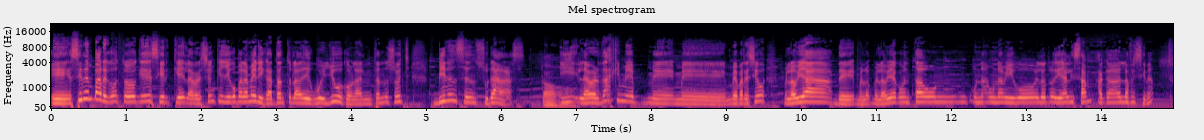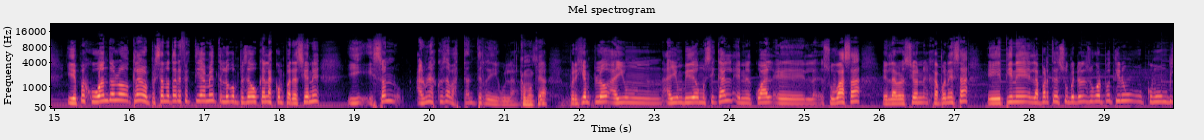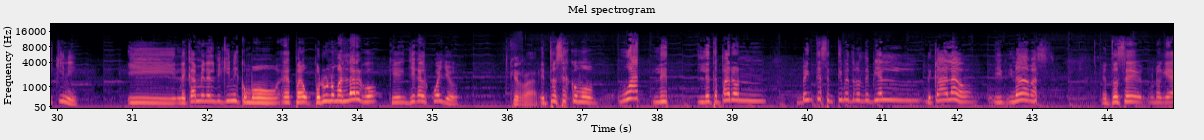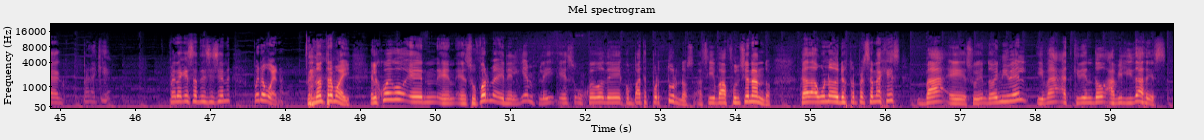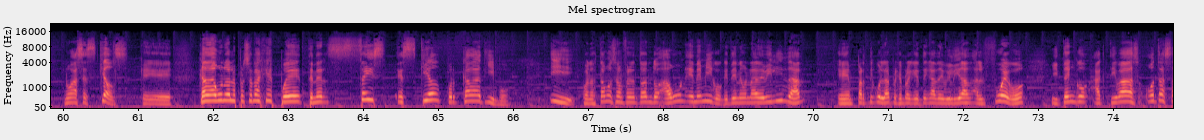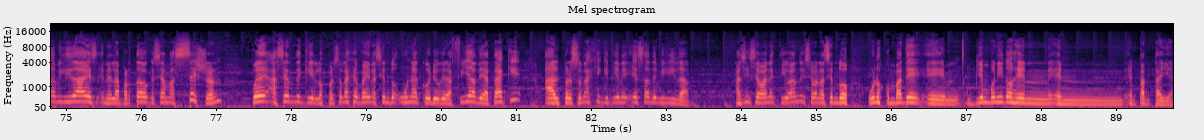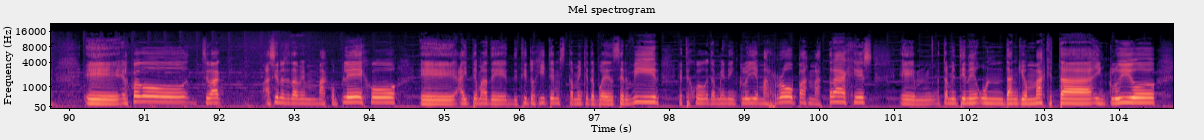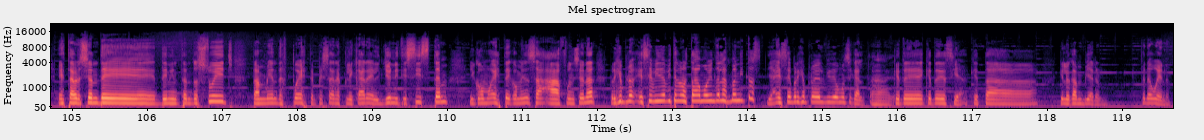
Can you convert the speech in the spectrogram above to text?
Eh, sin embargo, tengo que decir que la versión que llegó para América, tanto la de Wii U como la de Nintendo Switch, vienen censuradas. Oh. Y la verdad es que me, me, me, me pareció, me lo había, de, me, lo, me lo había comentado un, una- un amigo el otro día, Alisam, acá en la oficina. Y después jugándolo, claro, empecé a notar efectivamente, luego empecé a buscar las comparaciones y, y son algunas cosas bastante ridículas. ¿Cómo o sea, por ejemplo, hay un, hay un video musical en el cual eh, Subasa, en la versión japonesa, eh, tiene en la parte superior de su cuerpo, tiene un- como un bikini. Y le cambian el bikini como eh, por uno más largo que llega al cuello. Qué raro. Entonces como, ¿what? Le, taparon 20 centímetros de piel de cada lado y, nada más. Entonces uno queda, ¿para qué? ¿Para qué esas decisiones? Pero bueno, no entramos ahí. El juego en su forma, en el gameplay, es un juego de combates por turnos. Así va funcionando. Cada uno de nuestros personajes va eh, subiendo de nivel y va adquiriendo habilidades, nuevas skills. Que cada uno de los personajes puede tener 6 skills por cada tipo. Y cuando estamos enfrentando a un enemigo que tiene una debilidad, en particular, por ejemplo, que tenga debilidad al fuego y tengo activadas otras habilidades en el apartado que se llama Session, puede hacer de que los personajes vayan haciendo una coreografía de ataque al personaje que tiene esa debilidad. Así se van activando y se van haciendo unos combates eh, bien bonitos en, pantalla. Eh, el juego se va haciéndose también más complejo. eh, hay temas de distintos ítems también que te pueden servir. Este juego también incluye más ropas, más trajes. eh, también tiene un dungeon más que está incluido. Esta versión de, de Nintendo Switch. También después te empiezan a explicar el Unity System y cómo este comienza a funcionar. Por ejemplo, ese video, ¿viste cuando estaba moviendo las manitos? Ya, ese por ejemplo es el video musical Ah, que te, que te decía, que está que lo cambiaron. Pero bueno.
